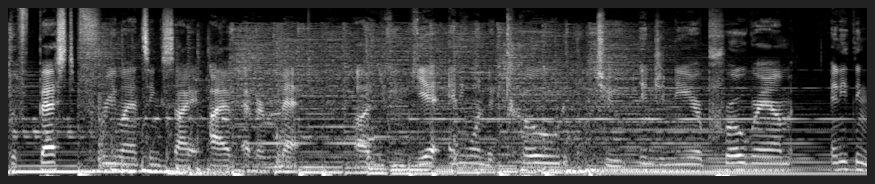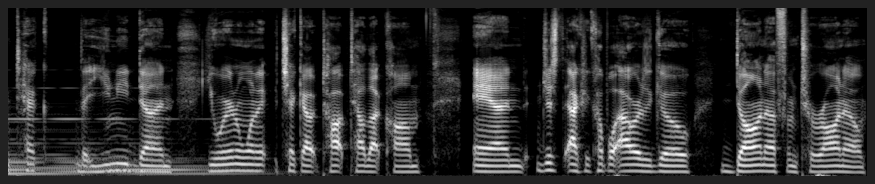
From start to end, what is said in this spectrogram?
the best freelancing site I've ever met. Uh, you can get anyone to code, to engineer, program, anything tech that you need done, you are going to want to check out toptal.com. And just actually a couple hours ago, Donna from Toronto,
